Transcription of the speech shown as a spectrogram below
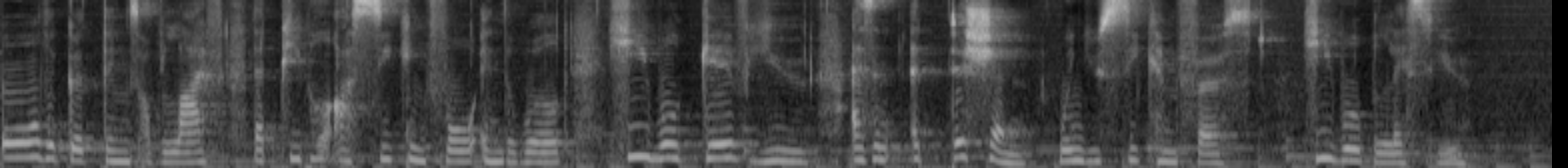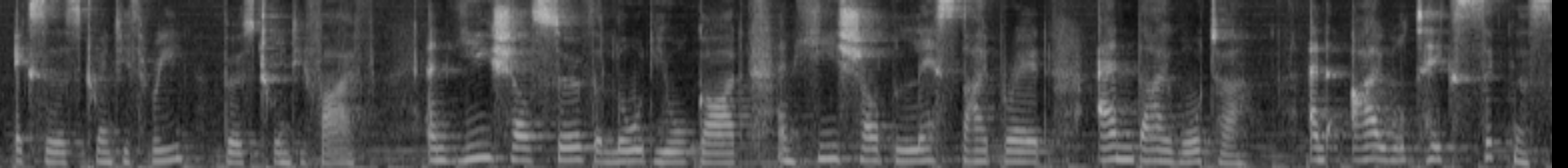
all the good things of life that people are seeking for in the world, He will give you as an addition when you seek Him first. He will bless you. Exodus 23, verse 25. And ye shall serve the Lord your God, and he shall bless thy bread and thy water, and I will take sickness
